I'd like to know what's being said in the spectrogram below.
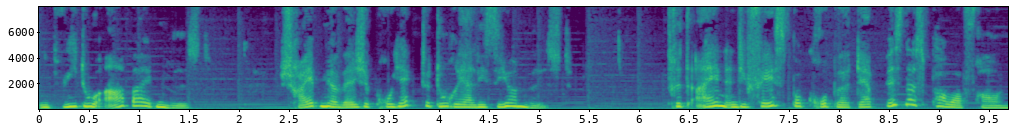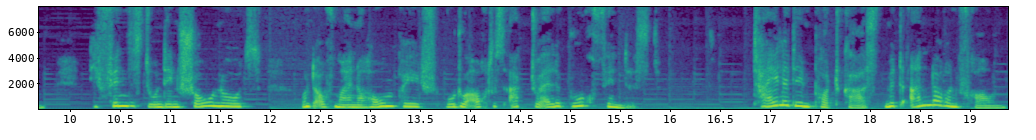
und wie du arbeiten willst. Schreib mir, welche Projekte du realisieren willst. Tritt ein in die Facebook-Gruppe der Business Power Frauen. Die findest du in den Show Notes und auf meiner Homepage, wo du auch das aktuelle Buch findest. Teile den Podcast mit anderen Frauen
